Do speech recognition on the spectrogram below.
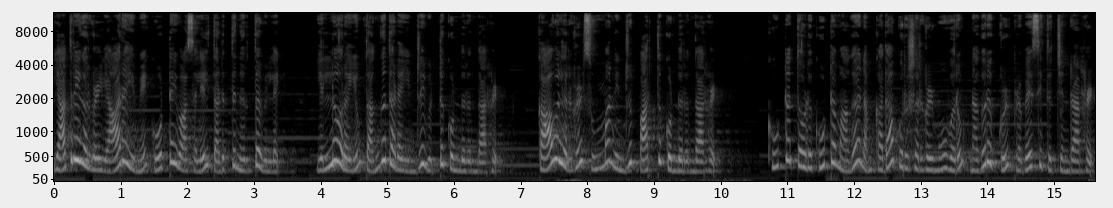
யாத்ரீகர்கள் யாரையுமே கோட்டை வாசலில் தடுத்து நிறுத்தவில்லை. எல்லோரையும் தங்கு தடையின்றி விட்டு கொண்டிருந்தார்கள். காவலர்கள் சும்மா நின்று பார்த்து கொண்டிருந்தார்கள். கூட்டத்தோடு கூட்டமாக நம் கதாபுருஷர்கள் மூவரும் நகருக்குள் பிரவேசித்துச் சென்றார்கள்.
